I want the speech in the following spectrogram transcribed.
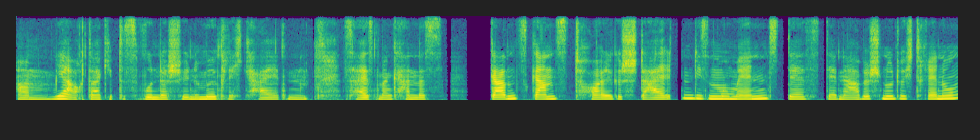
ähm, ja, auch da gibt es wunderschöne Möglichkeiten. Das heißt, man kann das ganz, ganz toll gestalten, diesen Moment des, der Nabelschnurdurchtrennung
